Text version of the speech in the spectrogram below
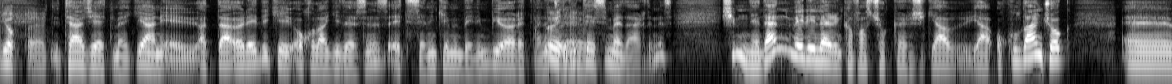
Yoktu evet. tercih etmek. Yani e, hatta öyleydi ki okula gidersiniz eti senin kemi benim bir öğretmene Öyle, çocuğu evet. teslim ederdiniz. Şimdi neden velilerin kafası çok karışık? Ya, ya okuldan çok e,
